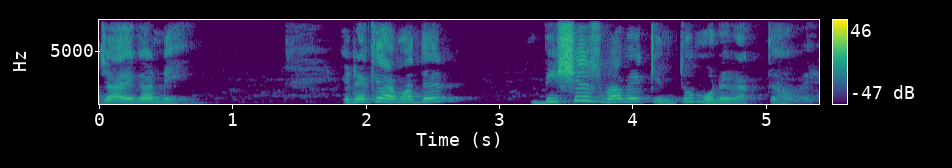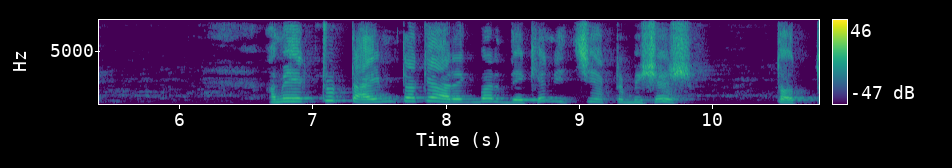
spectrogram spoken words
জায়গা নেই। এটাকে আমাদের বিশেষভাবে কিন্তু মনে রাখতে হবে আমি একটু টাইমটাকে আরেকবার দেখে নিচ্ছি একটা বিশেষ তথ্য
